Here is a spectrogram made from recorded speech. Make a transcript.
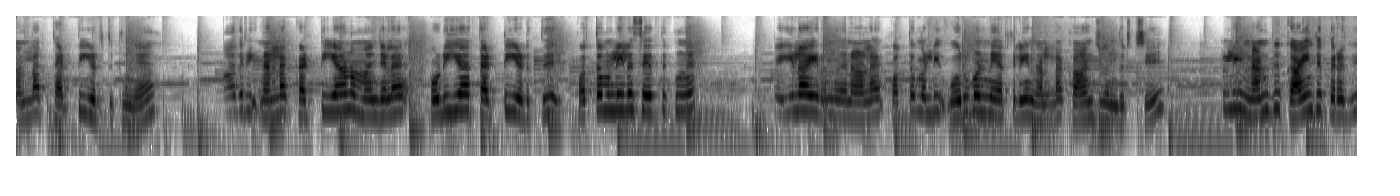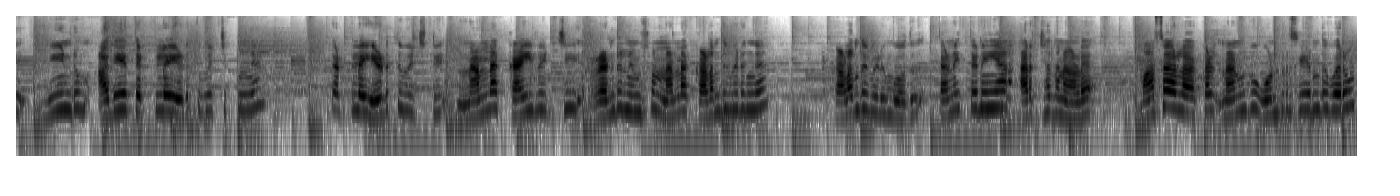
நல்லா தட்டி எடுத்துக்குங்க. மாதிரி நல்லா கட்டியான மஞ்சளை பொடியாக தட்டி எடுத்து கொத்தமல்லியில் சேர்த்துக்குங்க. வெயிலாக இருந்ததுனால கொத்தமல்லி ஒரு மணி நேரத்துலேயே நல்லா காஞ்சி வந்துருச்சு. கொத்தமல்லி நன்கு காய்ந்த பிறகு மீண்டும் அதே தட்டில் எடுத்து வச்சுக்குங்க. தட்டில் எடுத்து வச்சுட்டு நல்லா கை வச்சு ரெண்டு நிமிஷம் நல்லா கலந்து விடுங்க. கலந்து விடும்போது தனித்தனியாக அரைச்சதுனால மசாலாக்கள் நன்கு ஒன்று சேர்ந்து வரும்.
